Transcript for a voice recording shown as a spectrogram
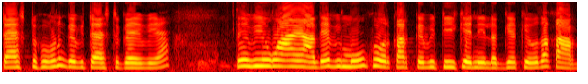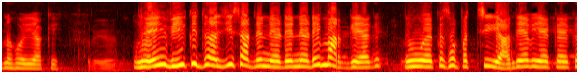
ਟੈਸਟ ਹੋਣਗੇ ਵੀ ਟੈਸਟ ਗਏ ਵੇ ਆ। ਤੇ ਵੀ ਉਹ ਆਏ ਆਦੇ ਵੀ ਮੂੰਹ ਖੋਰ ਕਰਕੇ ਵੀ ਟੀਕੇ ਨਹੀਂ ਲੱਗੇ, ਕਿ ਉਹਦਾ ਕਾਰਨ ਹੋਇਆ ਕਿ। ਨਹੀਂ ਵੀ ਕਿਦਾਂ ਜੀ ਸਾਡੇ ਨੇੜੇ ਨੇੜੇ ਮਰ ਗਏ ਹੈਗੇ ਉਹ 125 ਆਂਦੇ ਆ ਵੀ ਇੱਕ ਇੱਕ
